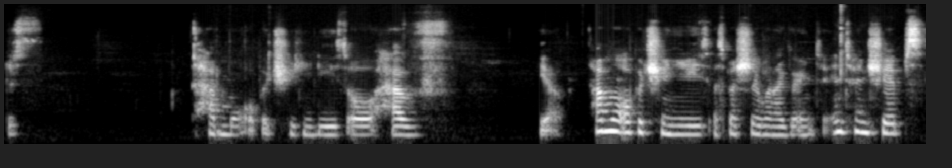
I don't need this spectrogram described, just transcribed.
just have more opportunities or have yeah have more opportunities especially when I go into internships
